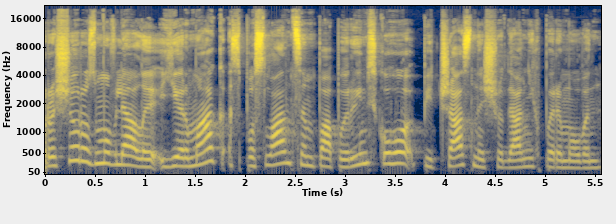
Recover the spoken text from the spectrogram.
Про що розмовляли Єрмак з посланцем папи римського під час нещодавніх перемовин?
